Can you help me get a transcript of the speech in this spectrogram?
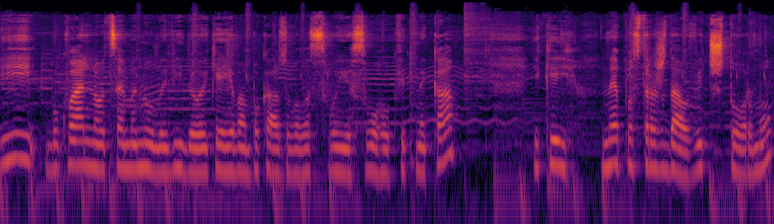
І буквально це минуле відео, яке я вам показувала свої, свого квітника, який не постраждав від шторму.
